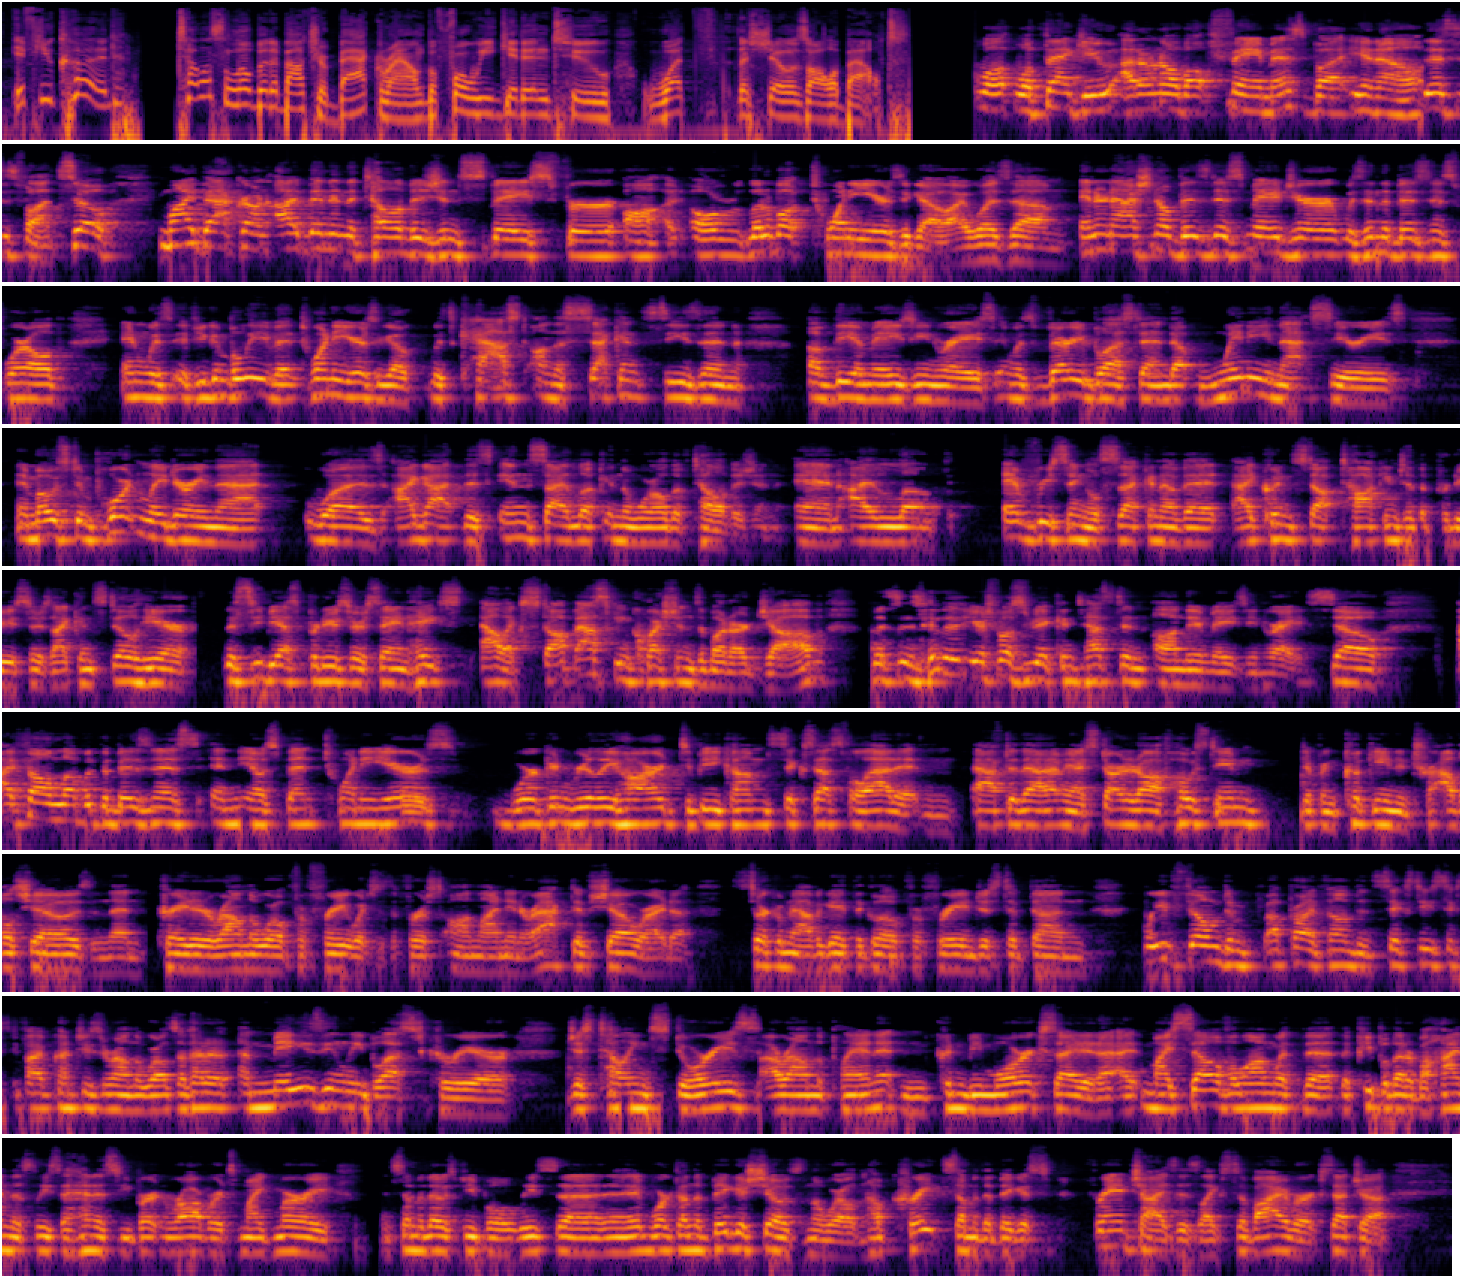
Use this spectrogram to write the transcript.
If you could, tell us a little bit about your background before we get into what the show is all about. Well, well, thank you. I don't know about famous, but you know, this is fun. So, my background, I've been in the television space for uh, over a little about 20 years ago. I was um, international business major, was in the business world, and was, if you can believe it, 20 years ago, was cast on the second season of The Amazing Race, and was very blessed to end up winning that series. And most importantly, during that was I got this inside look in the world of television, and I loved every single second of it. I couldn't stop talking to the producers. I can still hear the CBS producer saying, "Hey, Alex, stop asking questions about our job. This is you're supposed to be a contestant on The Amazing Race." So I fell in love with the business, and you know, spent 20 years working really hard to become successful at it. And after that, I mean, I started off hosting different cooking and travel shows and then created Around the World for Free, which is the first online interactive show where I had to circumnavigate the globe for free and just have done we've filmed I've probably filmed in 60 65 countries around the world. So i've had an amazingly blessed career just telling stories around the planet and couldn't be more excited I, myself along with the, the people that are behind this lisa hennessy burton roberts mike murray and some of those people lisa worked on the biggest shows in the world and helped create some of the biggest franchises like survivor etc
